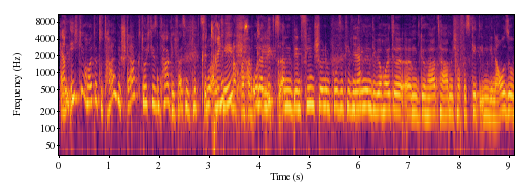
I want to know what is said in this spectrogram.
Also ich gehe heute total gestärkt durch diesen Tag. Ich weiß nicht, liegt es nur am Tee am oder liegt es an den vielen schönen positiven ja. Dingen, die wir heute ähm, gehört haben. Ich hoffe, es geht Ihnen genauso.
